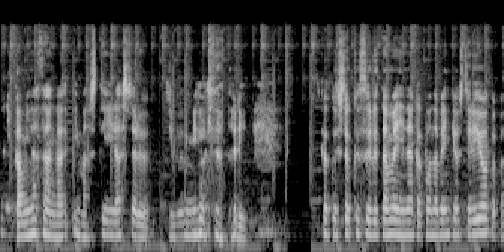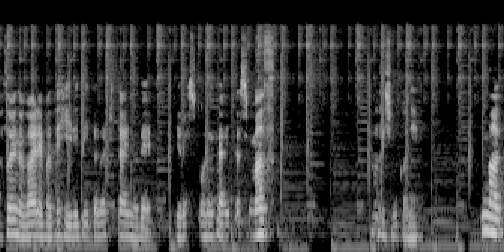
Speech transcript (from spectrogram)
何か皆さんが今していらっしゃる自分磨きだったり、格取得するためになんかこんな勉強してるよとかそういうのがあればぜひ入れていただきたいのでよろしくお願いいたします。どうでしょうかね。今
